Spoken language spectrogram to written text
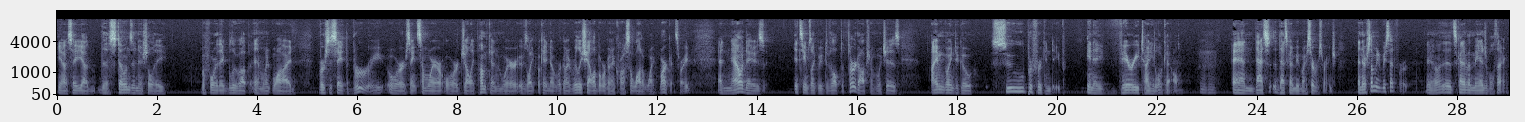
you know, say, yeah, the Stones initially, before they blew up and went wide, versus say the Bruery or Saint Somewhere or Jolly Pumpkin, where it was like, okay, no, we're going really shallow, but we're going to cross a lot of wide markets, right? And nowadays, it seems like we've developed a third option, which is I'm going to go super freaking deep in a very tiny locale, and that's that's going to be my service range. And there's something to be said for it. You know, it's kind of a manageable thing.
